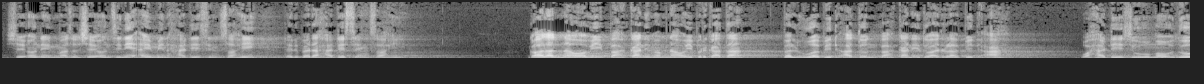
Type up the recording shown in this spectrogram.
Syai'un yang maksud syai'un sini aimin hadisin sahih daripada hadis yang sahih. Qala Nawawi bahkan Imam Nawawi berkata bal huwa bid'atun bahkan itu adalah bid'ah. Wa hadisuhu maudhu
